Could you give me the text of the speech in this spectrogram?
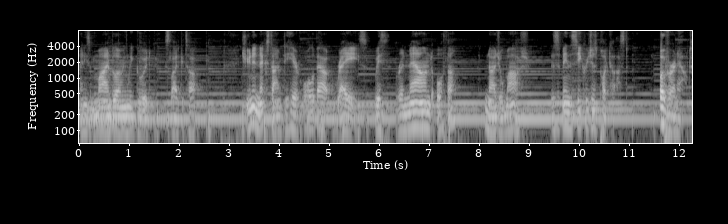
and his mind-blowingly good slide guitar. Tune in next time to hear all about rays with renowned author Nigel Marsh. This has been the Sea Creatures Podcast. Over and out.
